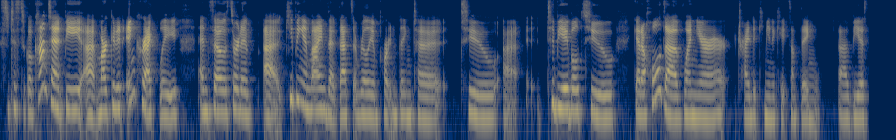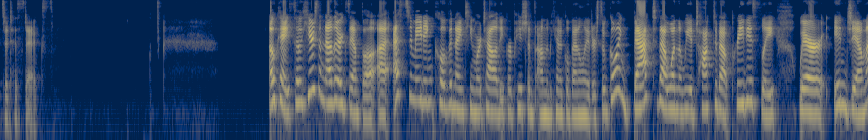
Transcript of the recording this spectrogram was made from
statistical content be uh, marketed incorrectly and so, sort of uh, keeping in mind that that's a really important thing to to uh, to be able to get a hold of when you're trying to communicate something uh, via statistics. Okay, so here's another example uh, estimating COVID 19 mortality for patients on the mechanical ventilator. So, going back to that one that we had talked about previously, where in JAMA,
